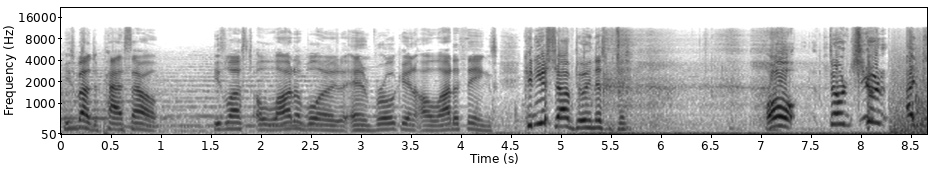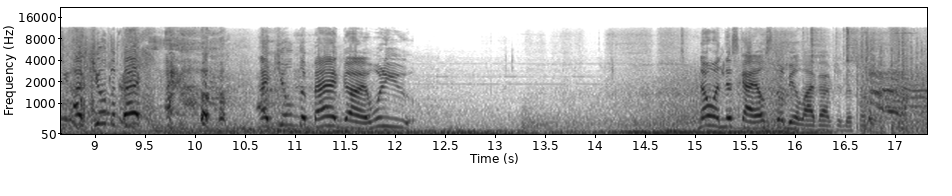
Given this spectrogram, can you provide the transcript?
He's about to pass out. He's lost a lot of blood and broken a lot of things. Can you stop doing this? Oh, don't shoot! I, I killed the bad. I killed the bad guy. What are you? Knowing this guy, he'll still be alive after this one.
